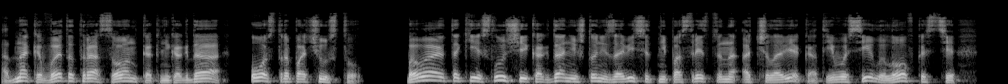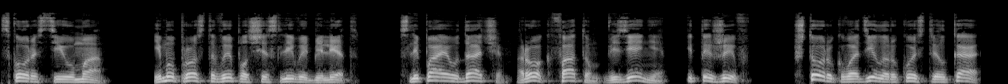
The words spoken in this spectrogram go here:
Однако в этот раз он, как никогда, остро почувствовал. Бывают такие случаи, когда ничто не зависит непосредственно от человека, от его силы, ловкости, скорости и ума. Ему просто выпал счастливый билет. Слепая удача, рок, фатум, везение, и ты жив. Что руководило рукой стрелка,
